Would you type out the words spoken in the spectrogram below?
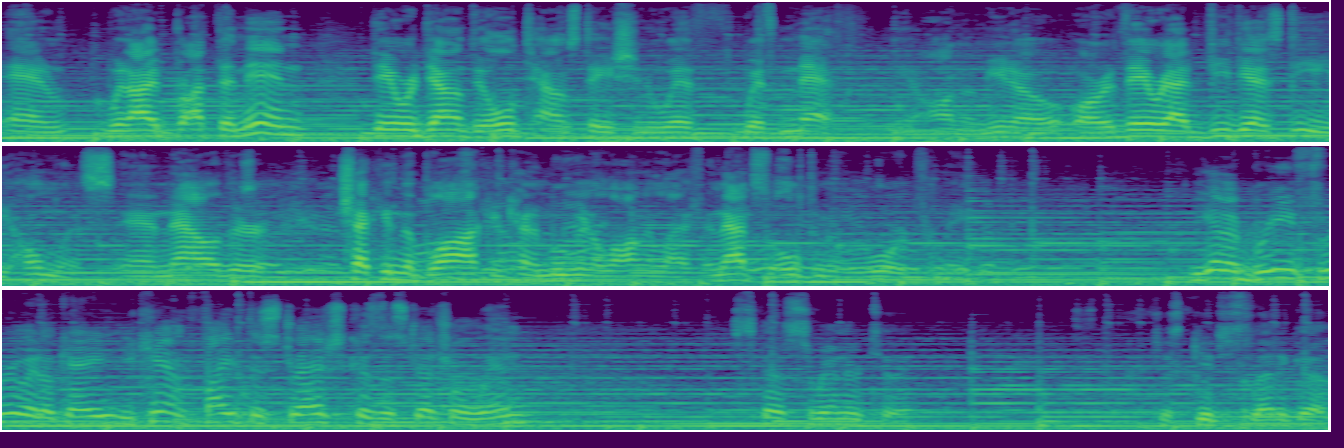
and when I brought them in, they were down at the Old Town Station with, with meth you know, on them, you know, or they were at VVSD homeless, and now they're checking the block and kind of moving along in life, and that's the ultimate reward for me. You gotta breathe through it, okay? You can't fight the stretch because the stretch will win. Just gotta surrender to it. Just, just let it go.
